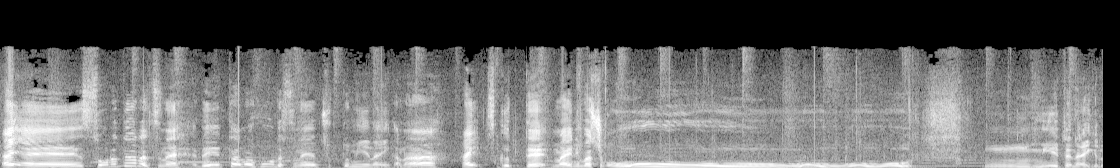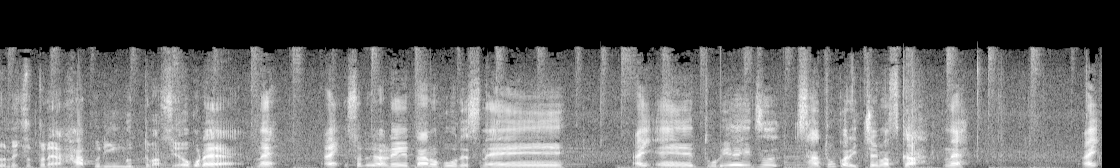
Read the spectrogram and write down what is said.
はい、えー、それではですねレーターの方ですねちょっと見えないかな。はい作ってまいりましょう。おーおーおーおうん見えてないけどねちょっとねハプニングってますよこれ。ね。はいそれではレーターの方ですね。はい、えー、とりあえず砂糖からいっちゃいますか。ね。はい、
